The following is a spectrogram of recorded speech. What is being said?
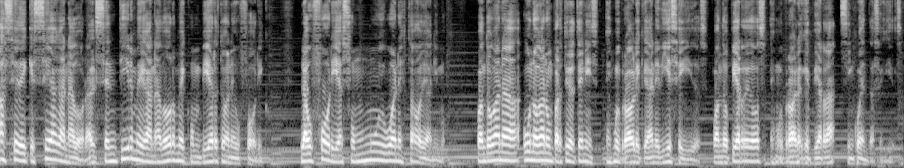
hace de que sea ganador. Al sentirme ganador me convierto en eufórico. La euforia es un muy buen estado de ánimo. Cuando gana, uno gana un partido de tenis, es muy probable que gane 10 seguidos. Cuando pierde dos, es muy probable que pierda 50 seguidos.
